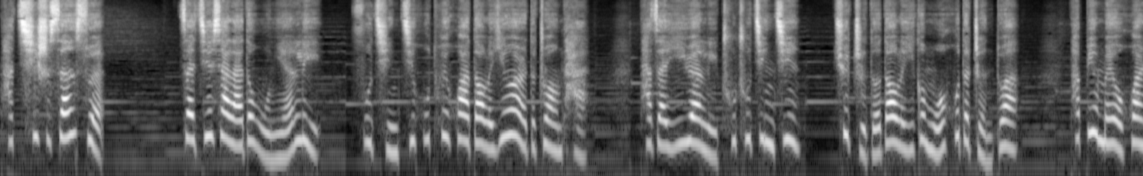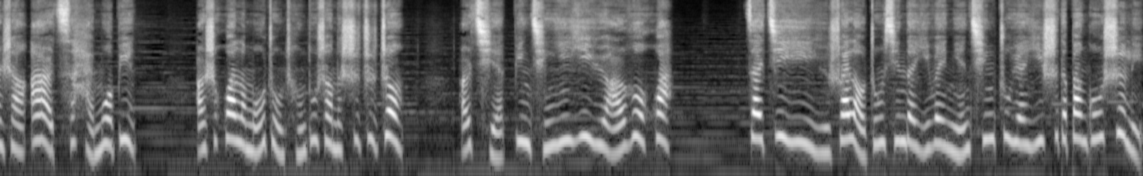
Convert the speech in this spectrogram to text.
他七十三岁，在接下来的五年里，父亲几乎退化到了婴儿的状态。他在医院里出出进进，却只得到了一个模糊的诊断：他并没有患上阿尔茨海默病，而是患了某种程度上的失智症，而且病情因抑郁而恶化。在记忆与衰老中心的一位年轻住院医师的办公室里。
